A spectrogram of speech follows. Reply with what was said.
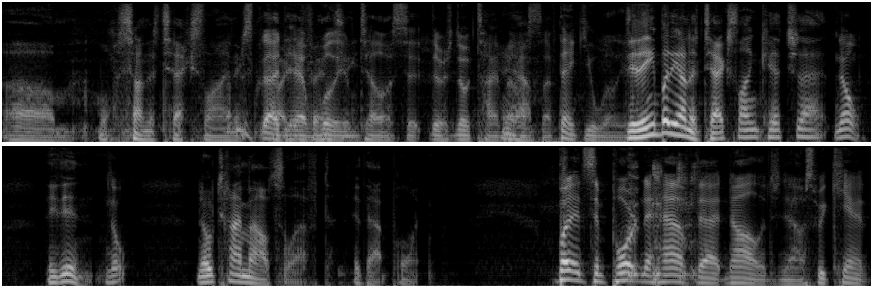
Um, what's on the text line? I'm just glad to have fancy. William tell us that there's no timeouts Yeah. left. Thank you, William. Did anybody on the text line catch that? no, They didn't. nope. No timeouts left at that point. But it's important to have that knowledge now, so we can't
